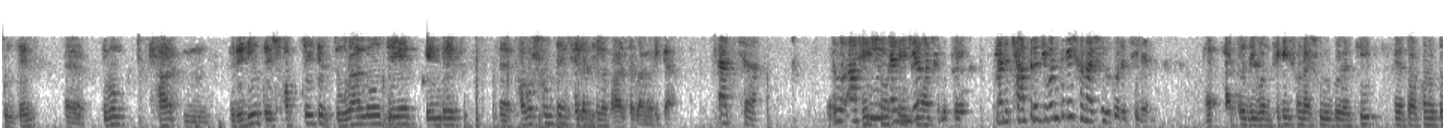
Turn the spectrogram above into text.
শুনতেন এবং রেডিওতে সবচেয়ে জোরালো যে কেন্দ্রের খবর শুনতেন সেটা ছিল ভয়েস অফ আমেরিকা। আচ্ছা। তো আপনি মানে ছাত্র জীবন থেকেই শোনা শুরু করেছিলেন। ছাত্র জীবন থেকেই শোনা শুরু করেছি। তখনও তো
